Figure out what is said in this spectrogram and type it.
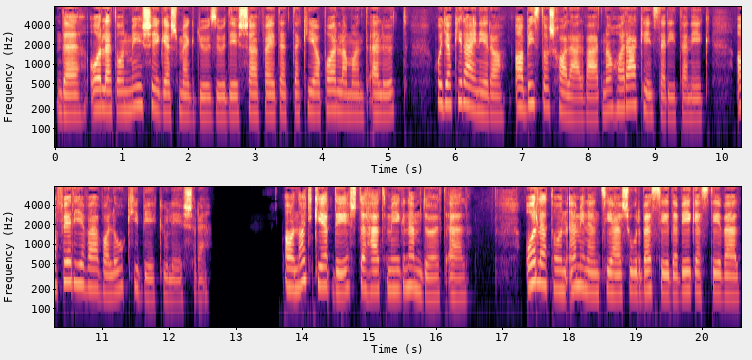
de Orleton mélységes meggyőződéssel fejtette ki a parlament előtt, hogy a királynéra a biztos halál várna, ha rákényszerítenék a férjével való kibékülésre. A nagy kérdés tehát még nem dőlt el. Orleton eminenciás úr beszéde végeztével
